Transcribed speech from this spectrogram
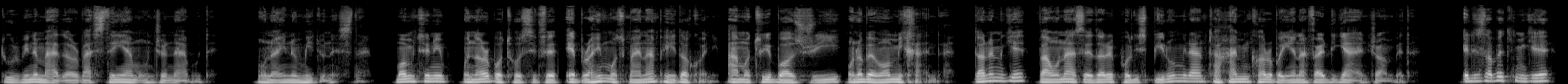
دوربین مدار بسته هم اونجا نبوده. اونا اینو می‌دونستن. ما می‌تونیم اونا رو با توصیف ابراهیم مطمئنا پیدا کنیم. اما توی بازجویی اونا به ما میخندن. دانا میگه و اونا از اداره پلیس بیرون میرن تا همین کار رو با یه نفر دیگه انجام بدن. الیزابت میگه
